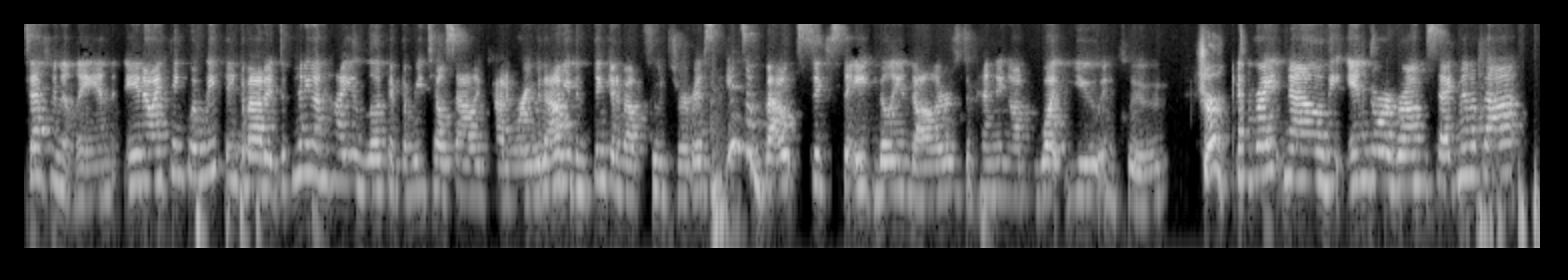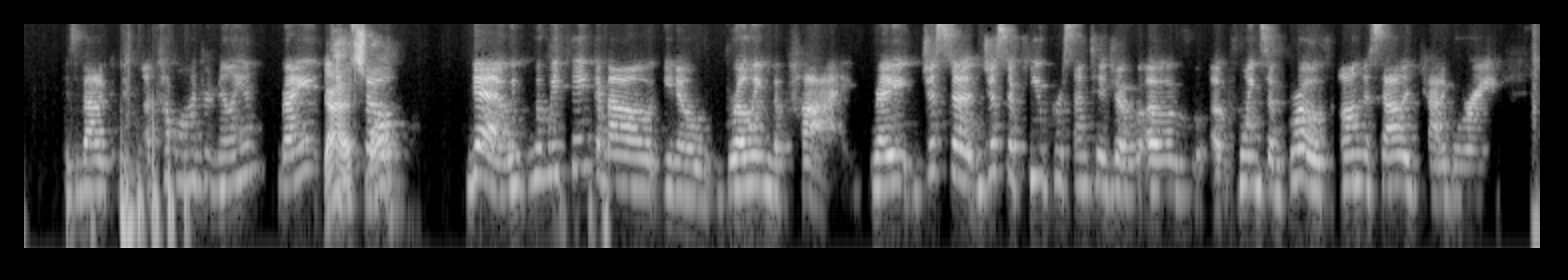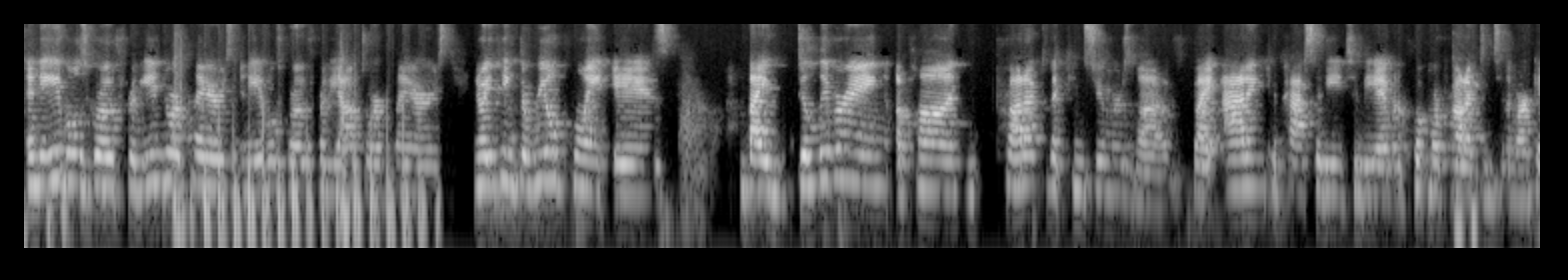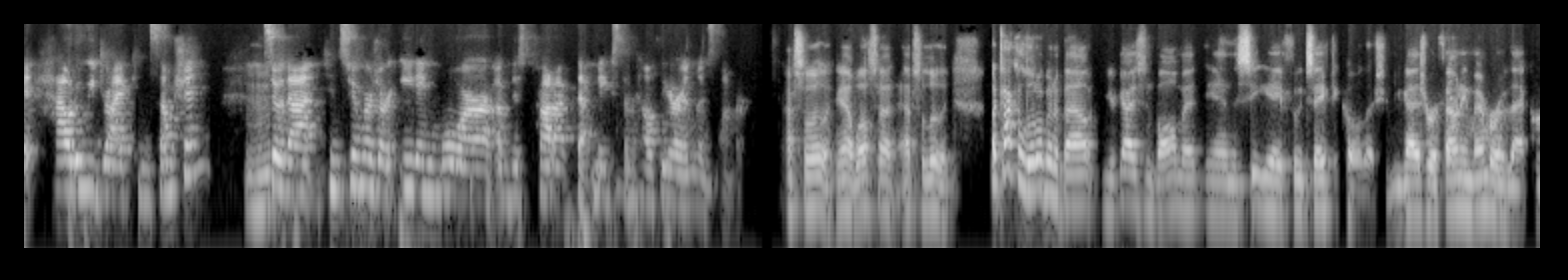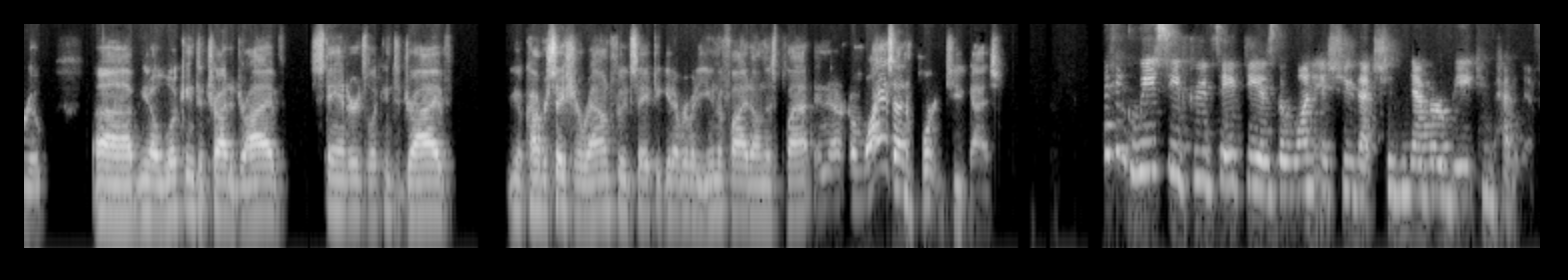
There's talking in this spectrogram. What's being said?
Definitely. And, you know, I think when we think about it, depending on how you look at the retail salad category without even thinking about food service, it's about six to eight billion dollars, depending on what you include. Sure. And right now, the indoor grown segment of that is about a, a couple hundred million, right? Yeah, and that's so, small. Yeah. When, when we think about, you know, growing the pie, right? Just a just a few percentage of, of, of, points of growth on the salad category enables growth for the indoor players enables growth for the outdoor players. You know i think the real point is by delivering upon product that consumers love by adding capacity to be able to put more product into the market how do we drive consumption mm-hmm. so that consumers are eating more of this product that makes them healthier and lives longer Absolutely. Yeah, well said. Absolutely. I'll talk a little bit about your guys' involvement in the CEA Food Safety Coalition. You guys were a founding member of that group, uh, you know, looking to try to drive standards, looking to drive, you know, conversation around food safety, get everybody unified on this plat. And, and why is that important to you guys? I think we see food safety as the one issue that should never be competitive.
